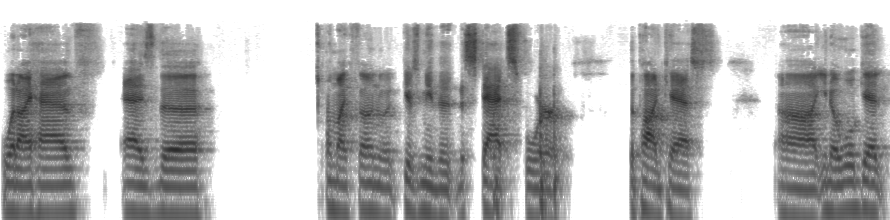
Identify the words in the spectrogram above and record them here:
what I have as the on my phone. It gives me the the stats for the podcast. Uh, you know, we'll get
